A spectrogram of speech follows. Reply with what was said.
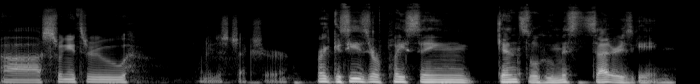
Uh, swinging through, let me just check. Sure. Right, because he's replacing Guentzel, who missed Saturday's game.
